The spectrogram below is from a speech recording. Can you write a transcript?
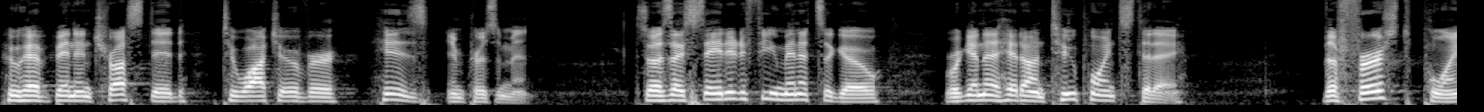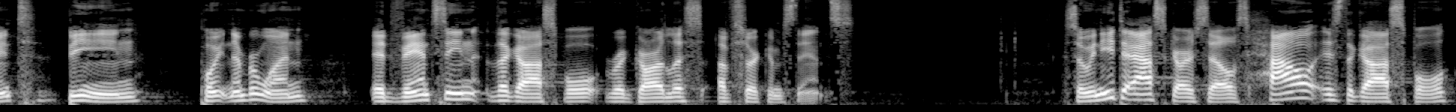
who have been entrusted to watch over his imprisonment. So, as I stated a few minutes ago, we're going to hit on two points today. The first point being point number one advancing the gospel regardless of circumstance. So, we need to ask ourselves how is the gospel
